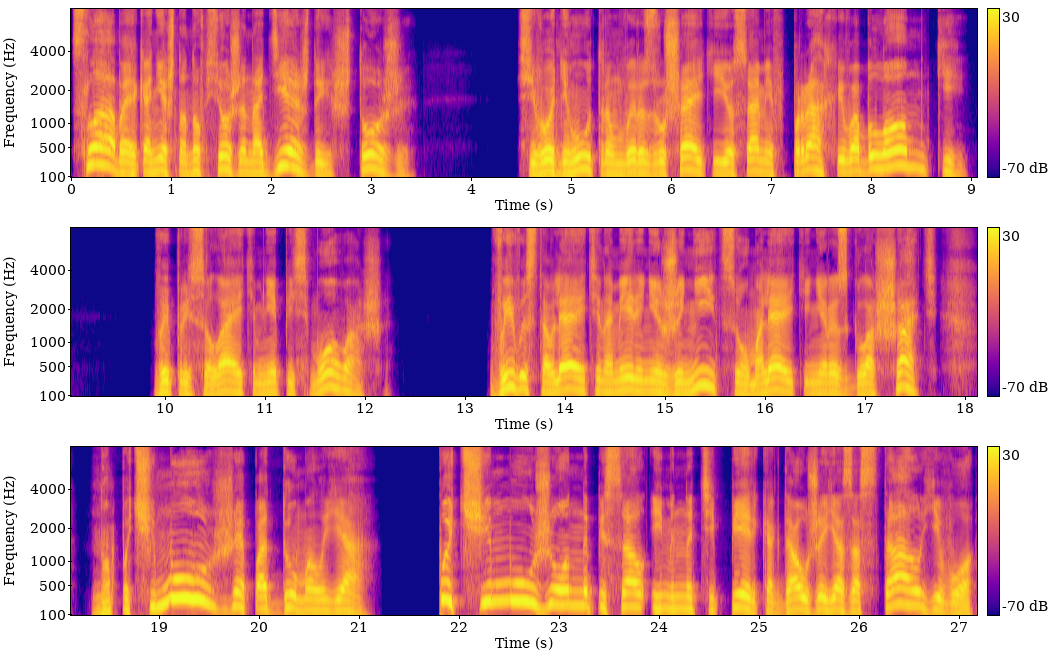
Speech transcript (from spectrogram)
Слабая, конечно, но все же надежда, и что же? Сегодня утром вы разрушаете ее сами в прах и в обломки. Вы присылаете мне письмо ваше. Вы выставляете намерение жениться, умоляете не разглашать. Но почему же, — подумал я, — почему же он написал именно теперь, когда уже я застал его,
